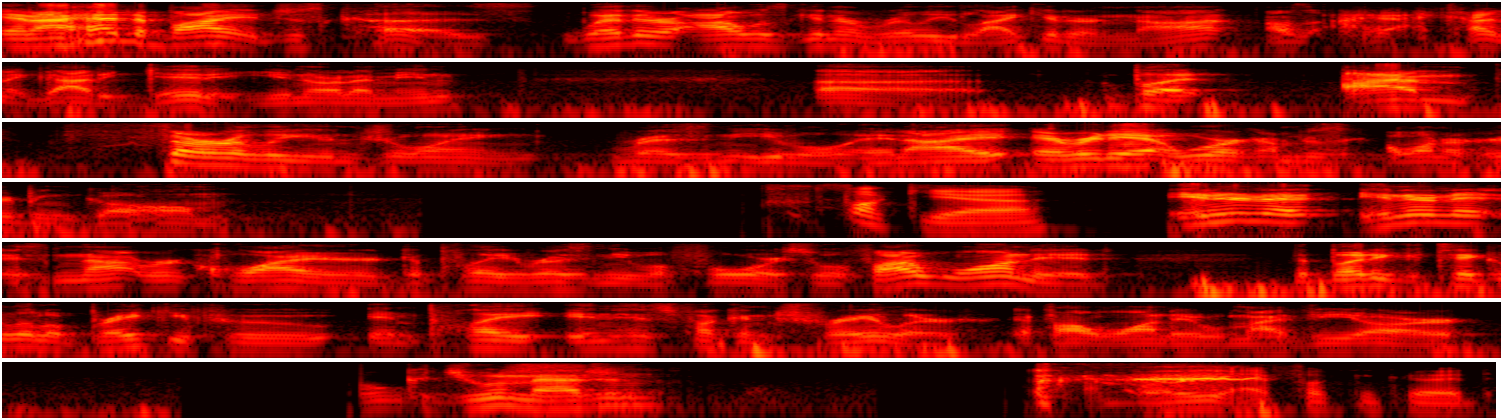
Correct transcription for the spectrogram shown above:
and I had to buy it just cause whether I was gonna really like it or not. I was. I, I kind of got to get it. You know what I mean? Uh, but I'm thoroughly enjoying Resident Evil, and I every day at work I'm just like I want to hurry up and go home. Fuck yeah. Internet internet is not required to play Resident Evil 4. So if I wanted, the buddy could take a little breaky poo and play in his fucking trailer if I wanted with my VR. Oh, could you imagine? Buddy, I fucking could.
